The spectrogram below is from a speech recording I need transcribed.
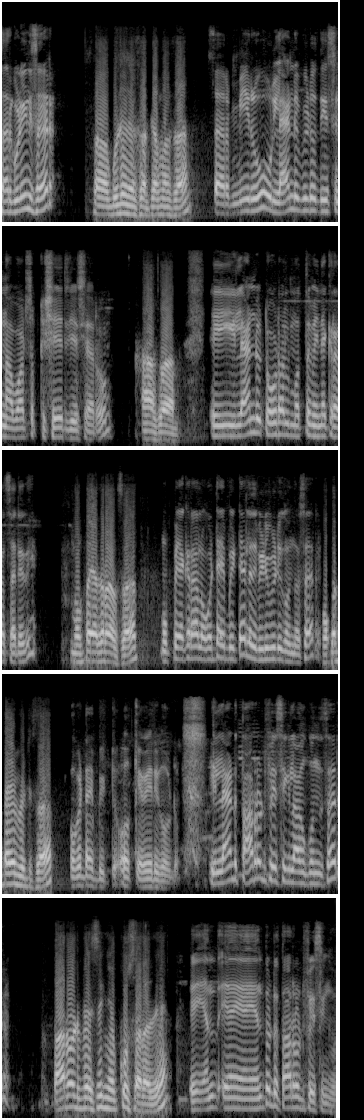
sir good evening sir. Sir good evening sir. చెప్పండి సార్. సార్ మీరు ల్యాండ్ వీడియో తీసి నా వాట్సాప్కి షేర్ చేశారు. సార్. ఈ ల్యాండ్ టోటల్ మొత్తం ఎన్ని ఎకరాలు సార్ ఇది? ముప్పై ఎకరాలు సార్. ముప్పై ఎకరాలు ఒకటే బిట్టే లేదా విడివిడిగా ఉందా సార్? ఒకటే బిట్ సార్. ఒకటే బిట్. Okay very good. ఈ ల్యాండ్ తార్ రోడ్ ఫేసింగ్ లాగా ఉంది సార్? తార్ రోడ్ ఫేసింగ్ ఎక్కువ సార్ అది. ఎంత ఎంత ఉంటుంది తార్ రోడ్ ఫేసింగ్?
